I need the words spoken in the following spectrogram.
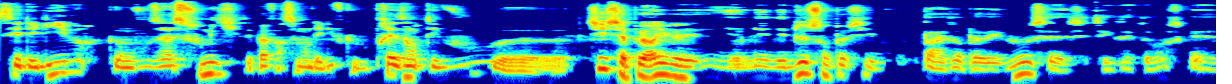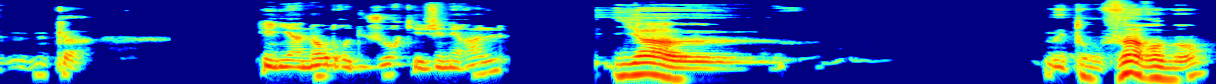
C'est des livres qu'on vous a soumis, c'est pas forcément des livres que vous présentez vous. Euh... Si, ça peut arriver, les, deux sont possibles. Par exemple, avec vous, c'est, c'est exactement ce que le cas et il y a un ordre du jour qui est général. Il y a, euh, mettons, 20 romans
